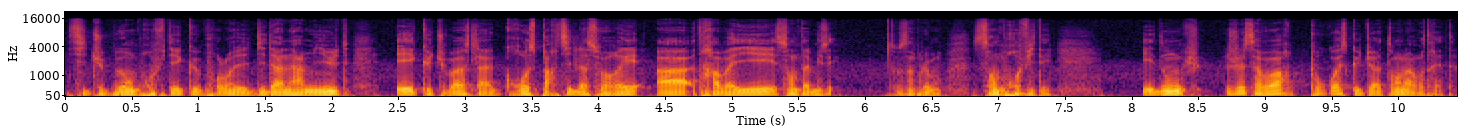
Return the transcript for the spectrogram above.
si tu peux en profiter que pour les 10 dernières minutes et que tu passes la grosse partie de la soirée à travailler sans t'amuser, tout simplement, sans profiter. Et donc, je veux savoir pourquoi est-ce que tu attends la retraite?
